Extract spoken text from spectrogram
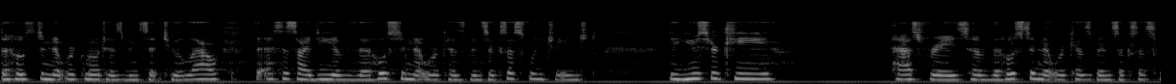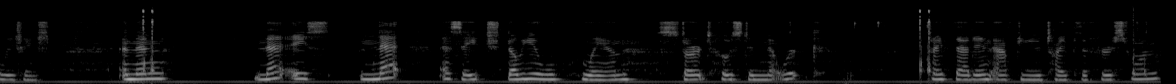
The hosted network mode has been set to allow. The SSID of the hosted network has been successfully changed. The user key passphrase of the hosted network has been successfully changed. And then net, SHWLAN start hosted network. Type that in after you type the first one.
